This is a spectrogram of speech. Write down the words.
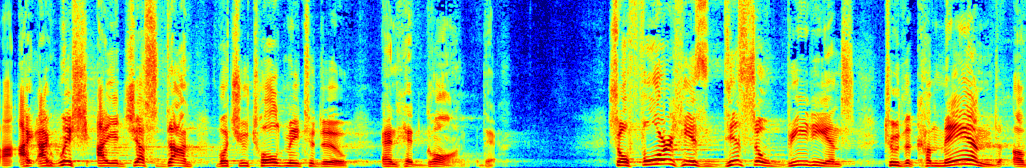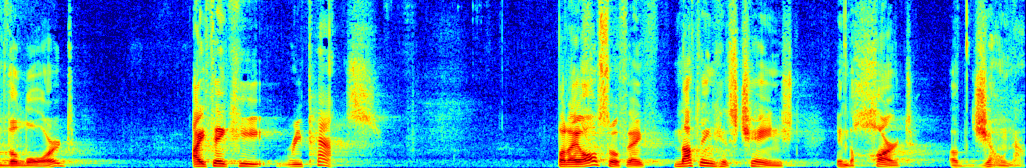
I, I wish I had just done what you told me to do and had gone there. So, for his disobedience to the command of the Lord, I think he repents. But I also think nothing has changed in the heart of Jonah.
